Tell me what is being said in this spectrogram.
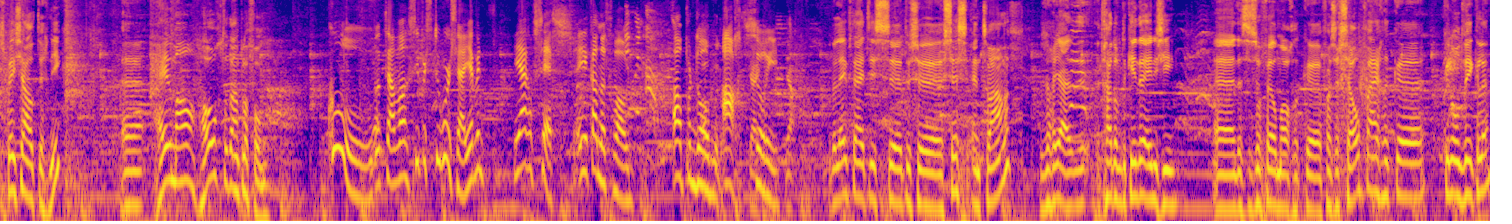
speciale techniek. Eh, helemaal hoog tot aan het plafond. Cool, dat zou wel super stoer zijn. Jij bent een jaar of zes en je kan het gewoon. Oh, pardon, acht, Kijk, sorry. Ja. De leeftijd is eh, tussen 6 en 12. Dus ja, het gaat om de kinderenergie. Eh, dat ze zoveel mogelijk eh, van zichzelf eigenlijk eh, kunnen ontwikkelen.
